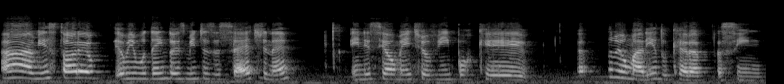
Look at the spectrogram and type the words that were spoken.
Ah, minha história, eu, eu me mudei em 2017, né? Inicialmente eu vim porque o meu marido, que era assim,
